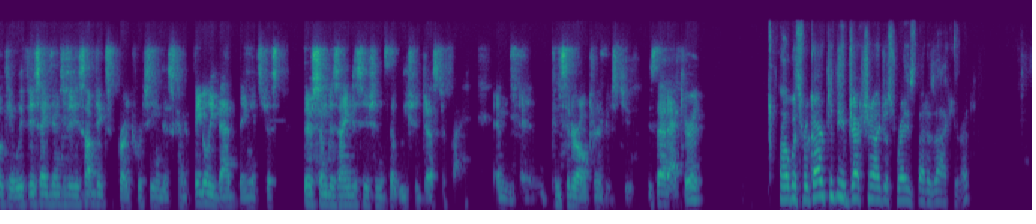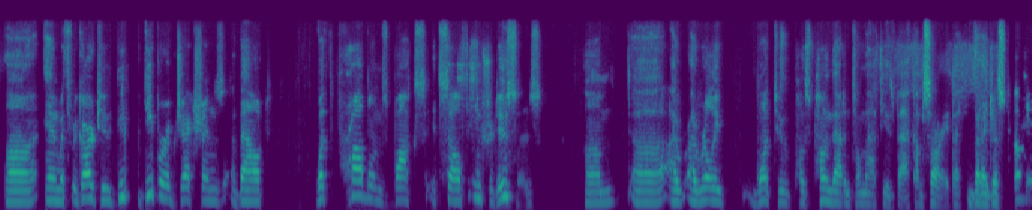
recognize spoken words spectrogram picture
okay, with this identity objects approach, we're seeing this kind of fatally bad thing. It's just there's some design decisions that we should justify and, and consider alternatives to. Is that accurate? Uh, with regard to the objection I just raised, that is accurate. Uh, and with regard to deep, deeper objections about what problems box itself introduces, um, uh, I, I really want to postpone that until Matthew's back. I'm sorry, but but I just Okay,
